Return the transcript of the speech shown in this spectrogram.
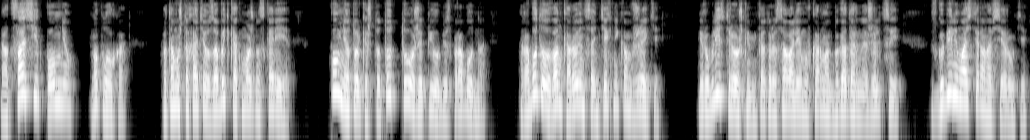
Отца Сид помнил, но плохо, потому что хотел забыть как можно скорее. Помнил только, что тот тоже пил беспробудно. Работал Иван Коровин сантехником в ЖЭКе. И рубли с трешками, которые совали ему в карман благодарные жильцы, сгубили мастера на все руки.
